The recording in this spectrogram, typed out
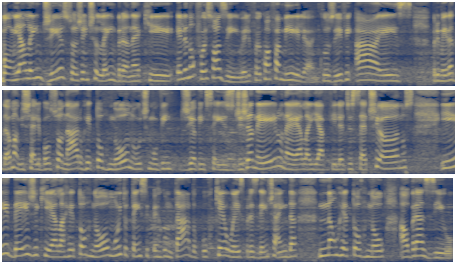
Bom, e além disso, a gente lembra, né, que ele não foi sozinho, ele foi com a família. Inclusive, a ex-primeira-dama, Michele Bolsonaro, retornou no último 20, dia 26 de janeiro, né, ela e a filha de 7 anos. E desde que ela retornou, muito tem se perguntado por que o ex-presidente ainda não retornou ao Brasil.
